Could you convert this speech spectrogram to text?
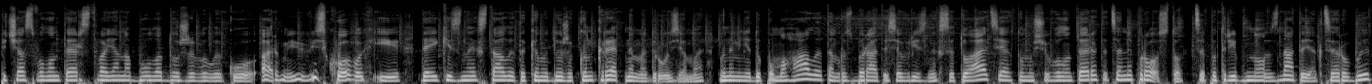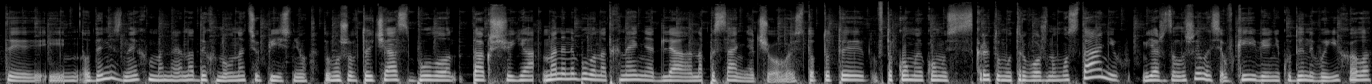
під час волонтерства я набула дуже велику армію військових, і деякі з них стали такими дуже конкретними друзями. Вони мені допомагали там розбиратися в різних ситуаціях, тому що волонтерити це не просто. Це потрібно знати, як це робити. І один із них мене надихнув на цю пісню, тому що в той час було так, що я в мене не було натхнення для написання чогось. Тобто, ти в такому якомусь скритому тривожному стані. Я ж залишилася в Києві, я нікуди не виїхала.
